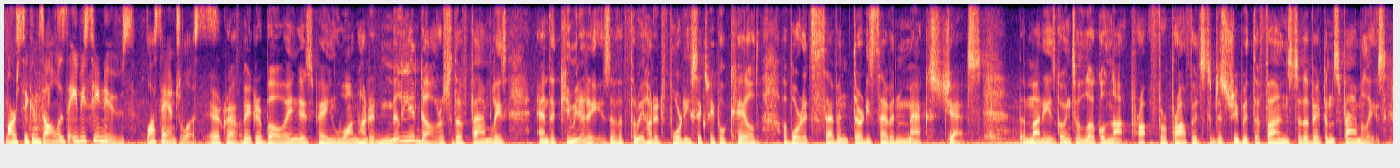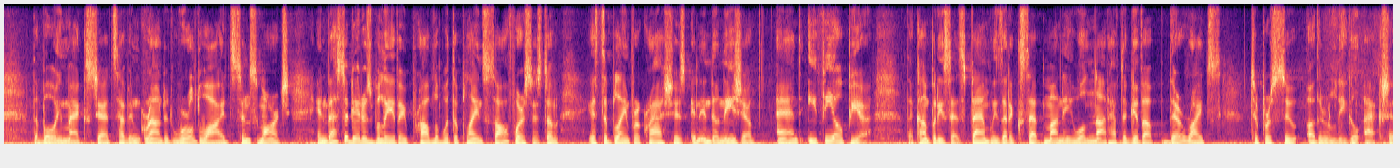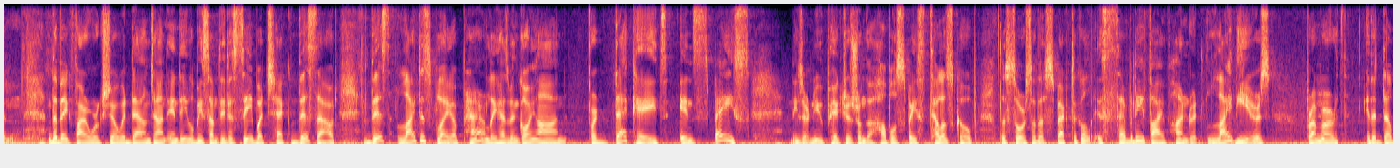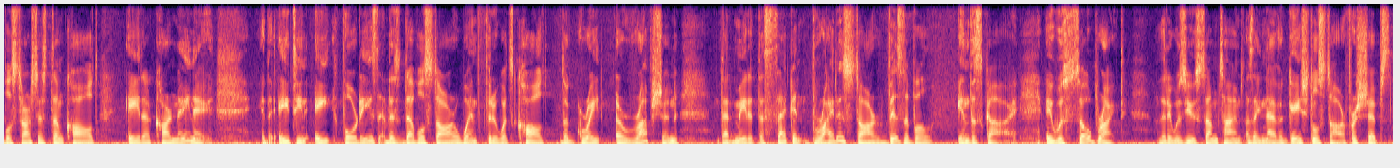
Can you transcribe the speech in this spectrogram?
Marci Gonzalez, ABC News, Los Angeles. Aircraft maker Boeing is paying $100 million to the families and the communities of the 346 people killed aboard its 737 MAX jets. The money is going to local not-for-profits to distribute the funds to the victims' families. The Boeing MAX jets have been grounded worldwide since March. Investigators believe a problem with the plane's software system is to blame for crashes in Indonesia and Ethiopia. The company says families that accept money will not have to give up their rights to pursue other legal action. The big fireworks show in downtown Indy will be something to see, but check this out. This light display apparently has been going on for decades in space. These are new pictures from the Hubble Space Telescope. The source of the spectacle is 7,500 light years from Earth in the double star system called Eta Carinae. In the 1840s, this double star went through what's called the Great Eruption that made it the second brightest star visible in the sky. It was so bright that it was used sometimes as a navigational star for ships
